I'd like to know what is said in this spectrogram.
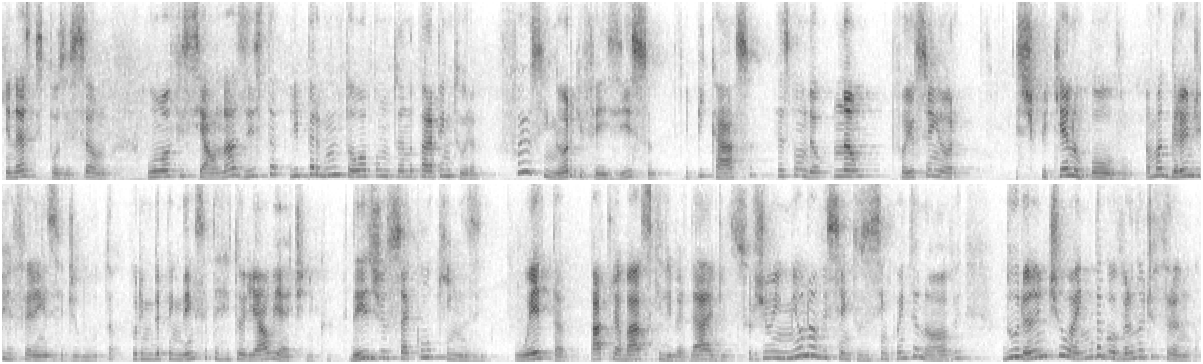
que nesta exposição, um oficial nazista lhe perguntou apontando para a pintura: Foi o senhor que fez isso? E Picasso respondeu: Não, foi o senhor. Este pequeno povo é uma grande referência de luta por independência territorial e étnica. Desde o século XV, o ETA, Pátria Basca e Liberdade, surgiu em 1959 durante o ainda governo de Franco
